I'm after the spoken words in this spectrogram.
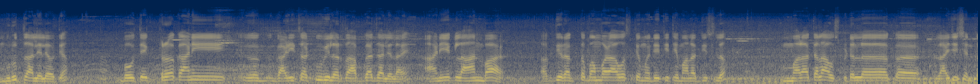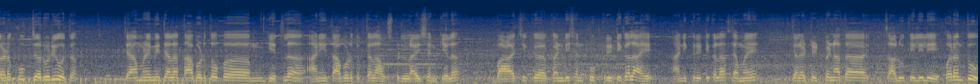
मृत झालेल्या होत्या. बहुतेक ट्रक आणि अ, गाडीचा टू व्हीलरचा अपघात झालेला आहे. आणि एक लहान बाळ अगदी रक्तबंबाळ अवस्थेमध्ये तिथे मला दिसलं. मला त्याला हॉस्पिटल क लायजेशन करणं खूप जरुरी होतं. त्यामुळे मी त्याला ताबडतोब अ, घेतलं आणि ताबडतोब त्याला हॉस्पिटलायझेशन केलं. बाळाची क कंडिशन खूप क्रिटिकल आहे आणि क्रिटिकल असल्यामुळे त्याला ट्रीटमेंट आता चालू केलेली आहे. परंतु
